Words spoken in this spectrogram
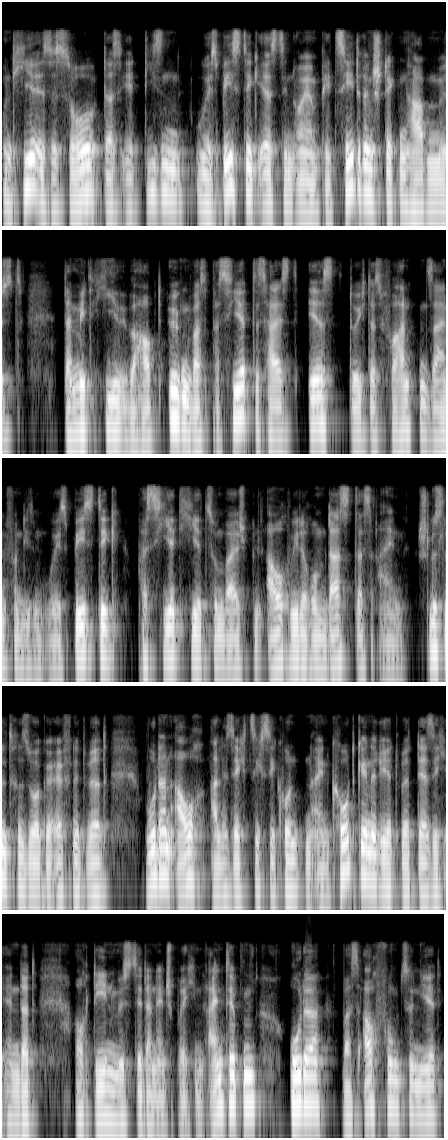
Und hier ist es so, dass ihr diesen USB-Stick erst in eurem PC drin stecken haben müsst, damit hier überhaupt irgendwas passiert. Das heißt, erst durch das Vorhandensein von diesem USB-Stick passiert hier zum Beispiel auch wiederum das, dass ein Schlüsseltresor geöffnet wird, wo dann auch alle 60 Sekunden ein Code generiert wird, der sich ändert. Auch den müsst ihr dann entsprechend eintippen. Oder was auch funktioniert,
